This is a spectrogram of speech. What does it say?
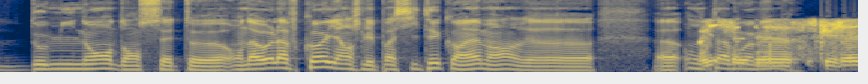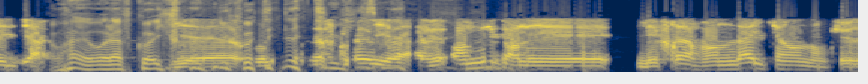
dominant dans cette On a Olaf Koy, hein, je l'ai pas cité quand même. Hein, oui, c'est ce que j'allais dire. Ouais, Olaf Koy. Olaf Koy, emmené par les les frères Van Dyke. Hein, donc euh,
